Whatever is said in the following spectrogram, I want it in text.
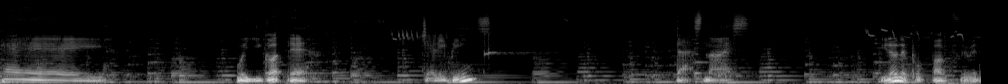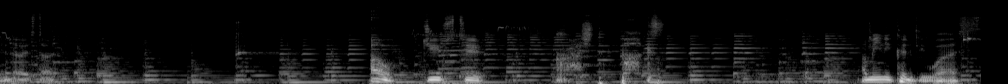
Hey, what you got there? Jelly beans? That's nice. You know they put bug fluid in those though. Oh, juice too. Crushed bugs. I mean, it could be worse.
